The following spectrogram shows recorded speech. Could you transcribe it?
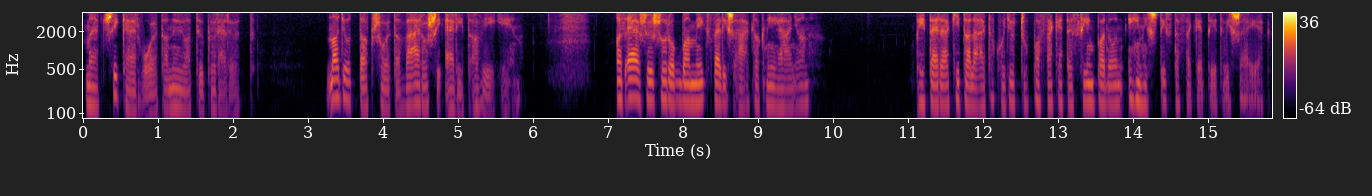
Mert siker volt a nő a tükör előtt. Nagyot tapsolt a városi elit a végén. Az első sorokban még fel is álltak néhányan. Péterrel kitaláltuk, hogy a csupa fekete színpadon én is tiszta feketét viseljek.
